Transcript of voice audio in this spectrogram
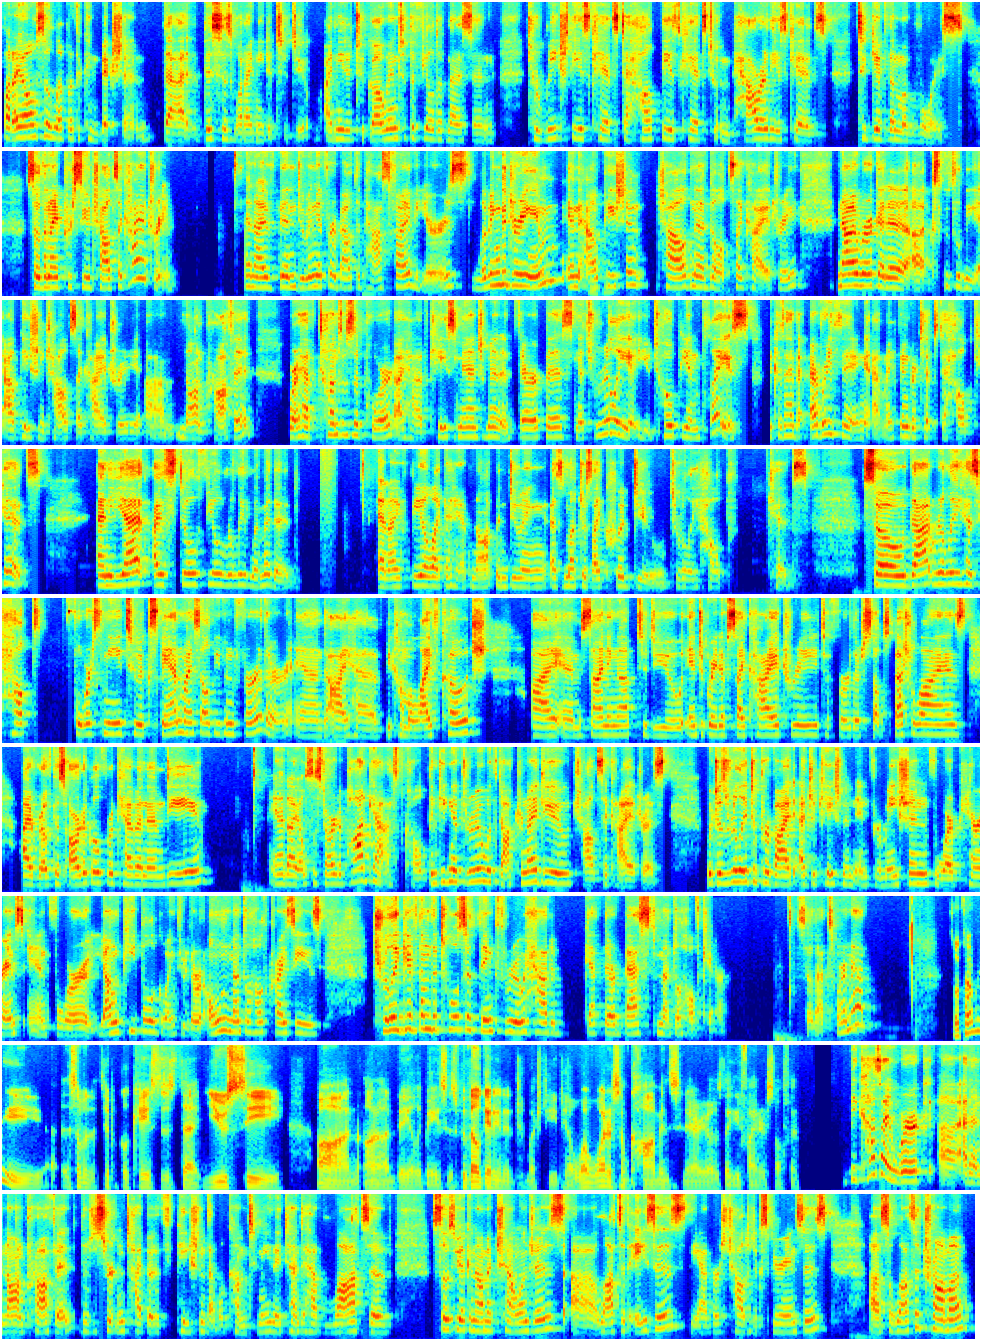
but I also left with a conviction that this is what I needed to do. I needed to go into the field of medicine to reach these kids, to help these kids, to empower these kids, to give them a voice. So then I pursued child psychiatry. And I've been doing it for about the past five years, living the dream in mm-hmm. outpatient child and adult psychiatry. Now I work at an uh, exclusively outpatient child psychiatry um, nonprofit where I have tons of support. I have case management and therapists, and it's really a utopian place because I have everything at my fingertips to help kids. And yet I still feel really limited. And I feel like I have not been doing as much as I could do to really help kids. So that really has helped force me to expand myself even further. And I have become a life coach. I am signing up to do integrative psychiatry to further subspecialize. I wrote this article for Kevin MD. And I also started a podcast called Thinking It Through with Dr. Naidoo, child psychiatrist, which is really to provide education and information for parents and for young people going through their own mental health crises to really give them the tools to think through how to get their best mental health care. So that's where I'm at. So tell me uh, some of the typical cases that you see on on a daily basis without getting into too much detail. What what are some common scenarios that you find yourself in? Because I work uh, at a nonprofit, there's a certain type of patient that will come to me. They tend to have lots of socioeconomic challenges, uh, lots of ACEs, the adverse childhood experiences, uh, so lots of trauma,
